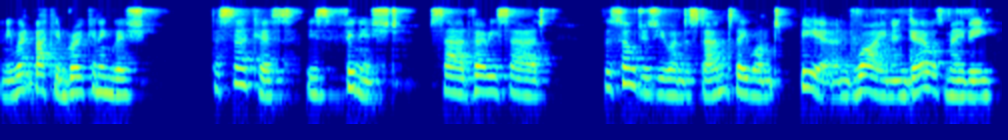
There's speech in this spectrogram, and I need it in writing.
And he went back in broken English. The circus is finished. Sad, very sad. The soldiers, you understand, they want beer and wine and girls, maybe.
